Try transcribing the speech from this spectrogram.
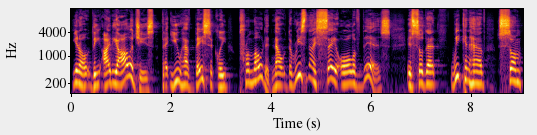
you know, the ideologies that you have basically promoted. Now, the reason I say all of this is so that we can have some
